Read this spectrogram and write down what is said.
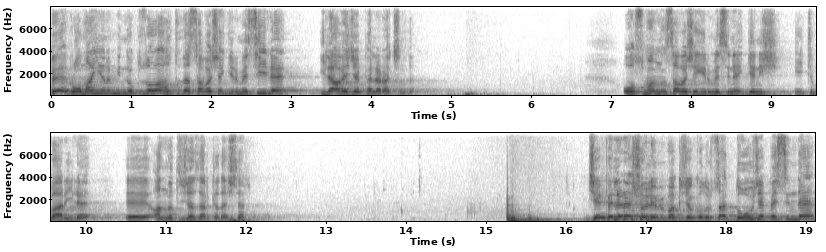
ve Romanya'nın 1916'da savaşa girmesiyle ilave cepheler açıldı. Osmanlı'nın savaşa girmesini geniş itibariyle e, anlatacağız arkadaşlar. Cephelere şöyle bir bakacak olursak Doğu cephesinde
